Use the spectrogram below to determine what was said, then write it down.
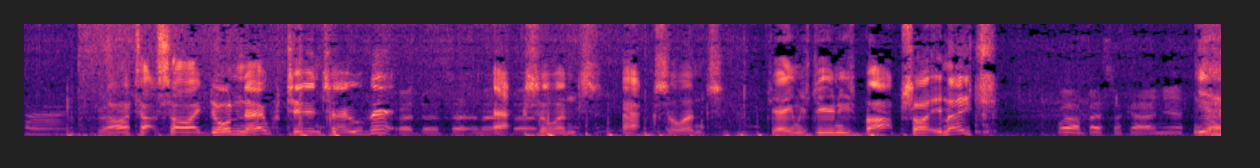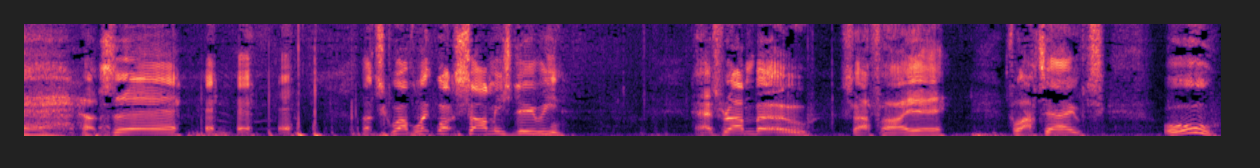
Right, that side done now. Turned over. Right, that back. Excellent, excellent. James doing his baps, aren't you, mate? Well, best I can, yeah. Yeah, that's it. Let's go have a look what Sammy's doing. There's Rambo, Sapphire, flat out. Oh,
